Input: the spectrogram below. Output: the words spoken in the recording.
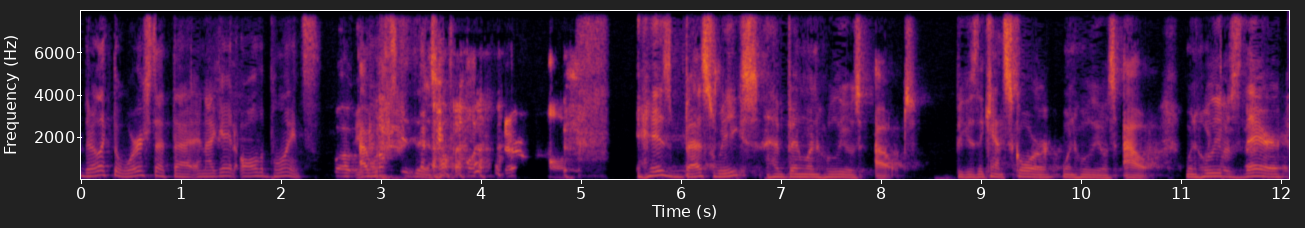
They're like the worst at that, and I get all the points. Well, I will say this: his best weeks have been when Julio's out because they can't score when Julio's out. When Julio's there,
